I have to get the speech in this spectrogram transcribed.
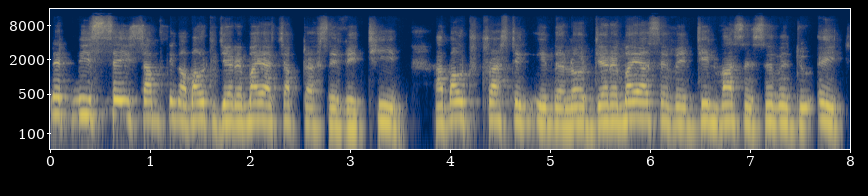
Let me say something about Jeremiah chapter 17, about trusting in the Lord. Jeremiah 17, verses 7 to 8.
